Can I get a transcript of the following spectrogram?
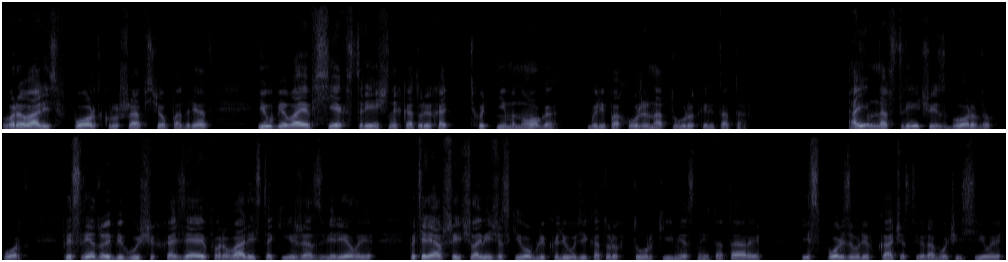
ворвались в порт, круша все подряд и убивая всех встречных, которые хоть, хоть немного были похожи на турок или татар а им навстречу из города в порт, преследуя бегущих хозяев, рвались такие же озверелые, потерявшие человеческий облик люди, которых турки и местные татары использовали в качестве рабочей силы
